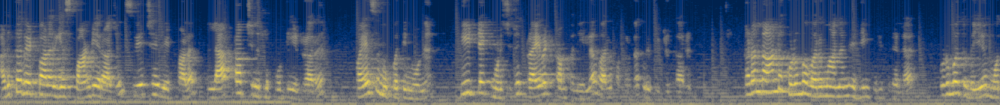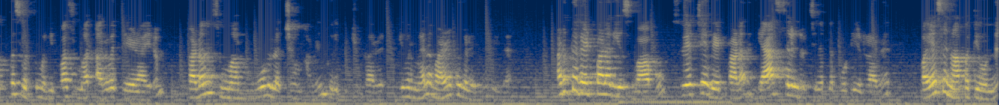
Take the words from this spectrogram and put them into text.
அடுத்த வேட்பாளர் எஸ் பாண்டியராஜன் சுயேட்சை வேட்பாளர் லேப்டாப் சின்னத்துல போட்டியிடுறாரு. வயசு முப்பத்தி மூணு பிடெக் முடிச்சுட்டு பிரைவேட் கம்பெனியில வரும் பக்கத்தை குறிப்பிட்டிருக்காரு. கடந்த ஆண்டு குடும்ப வருமானம் எதையும் குறிப்பிடல. குடும்பத்துடைய மொத்த சொத்து மதிப்பா சுமார் அறுபத்தி ஏழாயிரம் கடன் சுமார் மூணு லட்சம் அப்படின்னு குறிப்பிட்டிருக்காரு. இவர் மேல வழக்குகள் எதுவும் இல்லை. அடுத்த வேட்பாளர் எஸ் பாபு சுயேட்சை வேட்பாளர் கேஸ் சிலிண்டர் சின்னத்துல போட்டியிடுறாரு. வயசு நாற்பத்தி ஒண்ணு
